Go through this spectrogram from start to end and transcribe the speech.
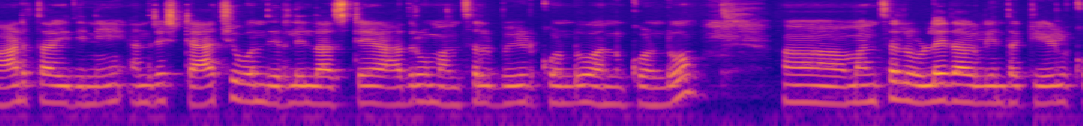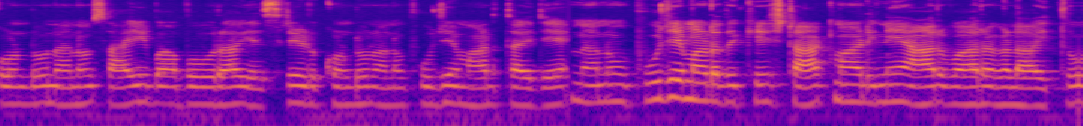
ಮಾಡ್ತಾ ಇದ್ದೀನಿ. ಅಂದರೆ ಸ್ಟ್ಯಾಚು ಒಂದು ಇರಲಿಲ್ಲ ಅಷ್ಟೇ. ಆದರೂ ಮನಸ್ಸಲ್ಲಿ ಬೀಡ್ಕೊಂಡು ಅಂದ್ಕೊಂಡು ಮನಸ್ಸಲ್ಲಿ ಒಳ್ಳೇದಾಗಲಿ ಅಂತ ಕೇಳಿಕೊಂಡು ನಾನು ಸಾಯಿಬಾಬಾ ಅವರ ಹೆಸರು ಹೇಳ್ಕೊಂಡು ನಾನು ಪೂಜೆ ಮಾಡ್ತಾ ಇದ್ದೆ. ನಾನು ಪೂಜೆ ಮಾಡೋದಕ್ಕೆ ಸ್ಟಾರ್ಟ್ ಮಾಡಿನೇ ಆರು ವಾರಗಳಾಯಿತು.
